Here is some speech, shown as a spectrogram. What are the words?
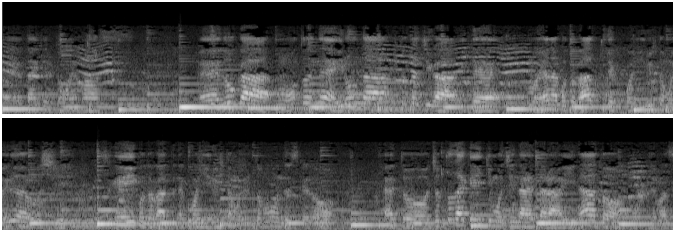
え歌えてると思います。えーどうかもう本当にねいろんな人たちがいてもう嫌なことがあってここにいる人もいるだろうしすげえいいことがあってねここにいる人もいると思うんですけど、えー、とちょっとだけいい気持ちになれたらいいなと思ってます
